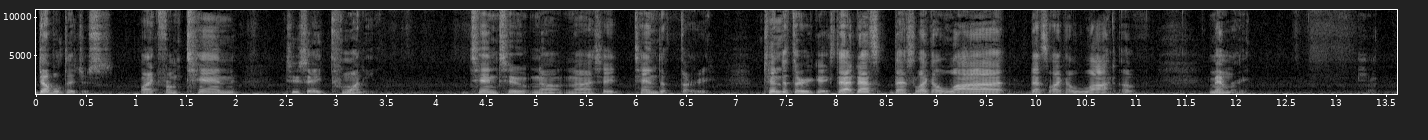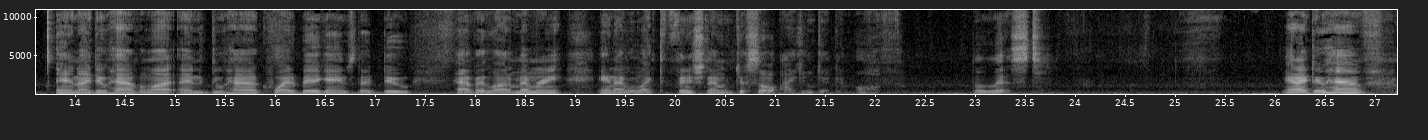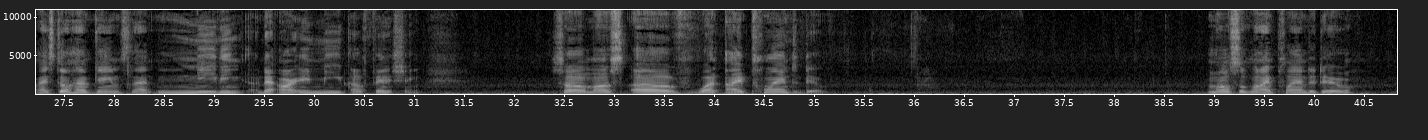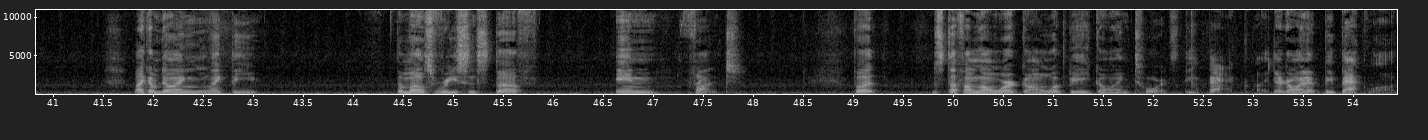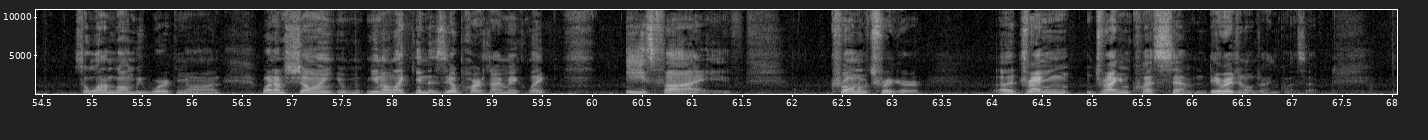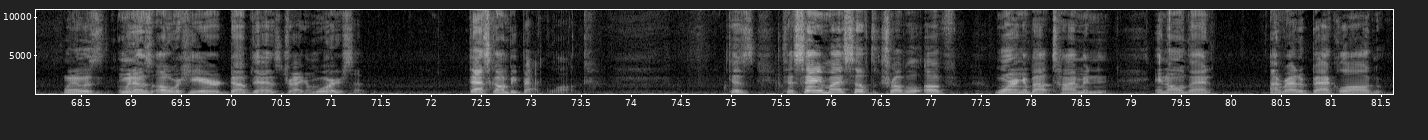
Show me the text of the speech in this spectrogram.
double digits, like from ten to say twenty. 10 to no no i say 10 to 30 10 to 30 gigs. That that's that's like a lot that's like a lot of memory and i do have a lot and do have quite a bit of games that do have a lot of memory, and I would like to finish them just so I can get them off the list. And I do have, I still have games that needing, that are in need of finishing. So most of what I plan to do, most of what I plan to do, like I'm doing like the, the most recent stuff in front. But the stuff I'm going to work on would be going towards the back. Like they're going to be backlog. So what I'm going to be working on, what I'm showing, you know, like in the zero parts that I make, like Ys 5, Chrono Trigger, uh, Dragon Dragon Quest 7, the original Dragon Quest 7. when it was when it was over here dubbed as Dragon Warrior Seven. That's gonna be backlogged. Because to save myself the trouble of worrying about time and and all that, I rather backlog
